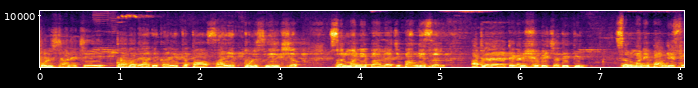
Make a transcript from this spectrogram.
पोलीस ठाण्याचे प्रभारी अधिकारी तथा सहाय्यक पोलीस निरीक्षक सन्मान्य बालाजी भांगे सर आपल्याला या ठिकाणी शुभेच्छा देतील. सन्मान्य भांगे सर.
